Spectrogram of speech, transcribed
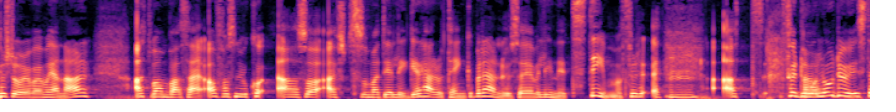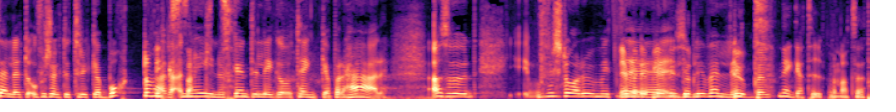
Förstår du vad jag menar? Att man bara så här, ah, fast nu, alltså, eftersom att jag ligger här och tänker på det här nu så är jag väl inne i ett stim. För, eh, att, för då Ja. låg du istället och försökte trycka bort de här, Exakt. nej nu ska jag inte ligga och tänka på det här. Alltså, förstår du mitt, Ja, men det blir, eh, det blir väldigt... dubbelt negativt på något sätt.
